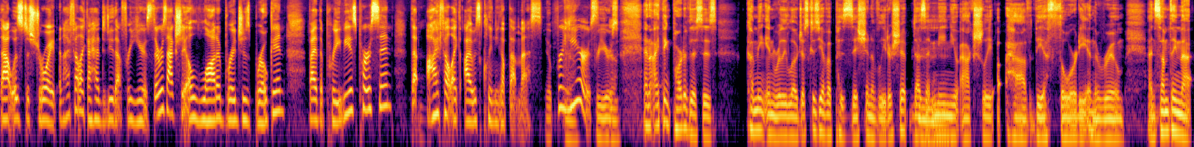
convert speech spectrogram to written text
that was destroyed. And i felt like i had to do that for years. There was actually a lot of bridges broken by the previous person that i felt like i was cleaning up that mess Yep. for years. For years. And I think part of this is coming in really low just because you have a position of leadership doesn't mean you actually uh, have the authority in the room. And something that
